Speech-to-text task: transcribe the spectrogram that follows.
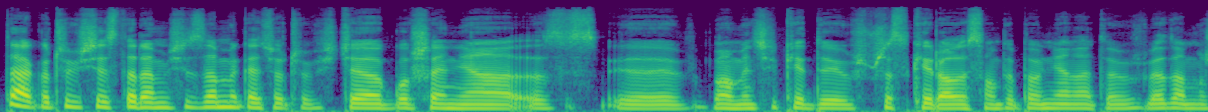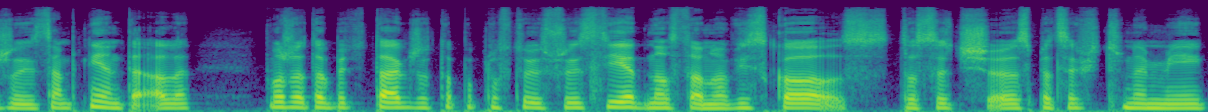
Tak, oczywiście staramy się zamykać oczywiście ogłoszenia z, y, w momencie, kiedy już wszystkie role są wypełnione, to już wiadomo, że jest zamknięte, ale może to być tak, że to po prostu już jest jedno stanowisko z dosyć e, specyficznymi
